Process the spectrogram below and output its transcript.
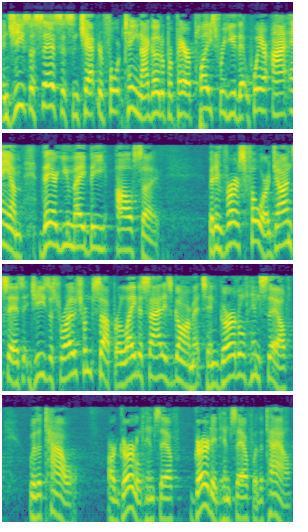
And Jesus says this in chapter 14 I go to prepare a place for you that where I am, there you may be also. But in verse 4, John says that Jesus rose from supper, laid aside his garments, and girdled himself with a towel, or girdled himself, girded himself with a towel.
